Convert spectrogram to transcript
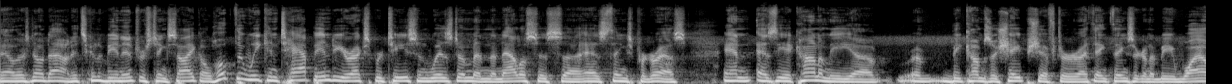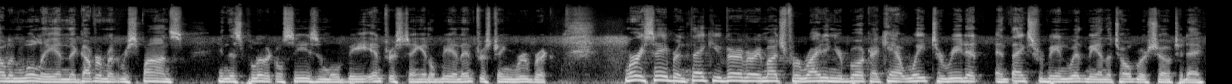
Yeah, there's no doubt. It's going to be an interesting cycle. Hope that we can tap into your expertise and wisdom and analysis uh, as things progress. And as the economy uh, becomes a shapeshifter, I think things are going to be wild and woolly, and the government response in this political season will be interesting. It'll be an interesting rubric. Murray Sabrin, thank you very, very much for writing your book. I can't wait to read it. And thanks for being with me on the Tobler Show today.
